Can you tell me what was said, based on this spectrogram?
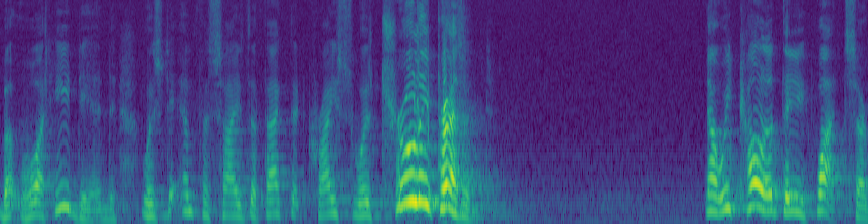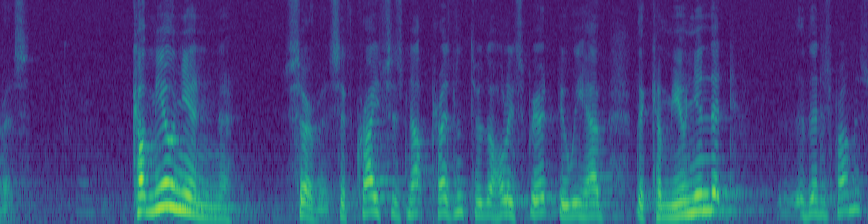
But what he did was to emphasize the fact that Christ was truly present. Now, we call it the what service? Communion service. If Christ is not present through the Holy Spirit, do we have the communion that, that is promised?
